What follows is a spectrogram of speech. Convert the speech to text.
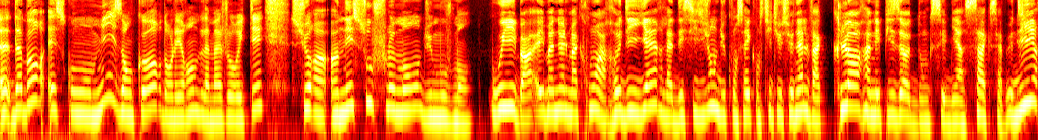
Euh, D'abord, est-ce qu'on mise encore dans les rangs de la majorité sur un, un essoufflement du mouvement? Oui, bah, Emmanuel Macron a redit hier la décision du Conseil constitutionnel va clore un épisode. Donc c'est bien ça que ça veut dire.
